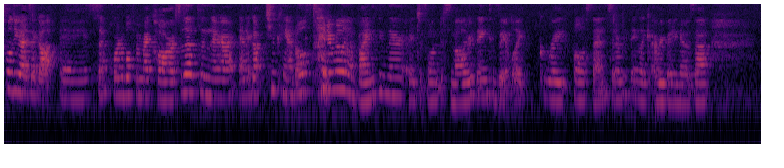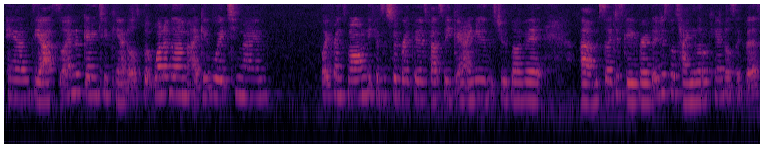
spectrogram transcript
told you guys I got a scent portable from my car, so that's in there, and I got two candles because I didn't really want to buy anything there. I just wanted to smell everything because they have like great fall scents and everything, like everybody knows that. And yeah, so I ended up getting two candles, but one of them I gave away to my boyfriend's mom because it's her birthday this past week and I knew that she would love it. Um, so I just gave her, they're just little tiny little candles like this.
